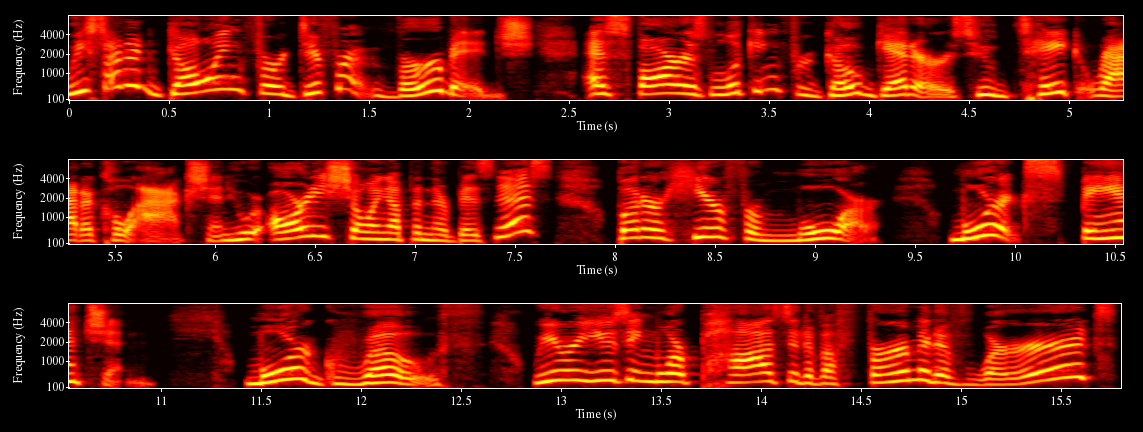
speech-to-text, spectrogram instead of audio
We started going for different verbiage as far as looking for go-getters who take radical action, who are already showing up in their business, but are here for more, more expansion, more growth. We were using more positive, affirmative words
